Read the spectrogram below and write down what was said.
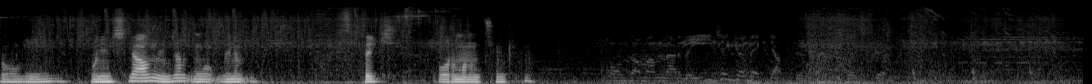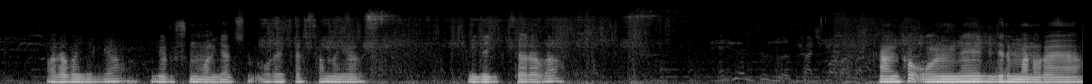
Ne oluyor? O yeşili almayacağım. O benim tek ormanım çünkü. Araba geliyor. Görüşüm var gerçi. Oraya kaçsam da görür. Bir de gitti araba. Kanka oynayabilirim ben oraya.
